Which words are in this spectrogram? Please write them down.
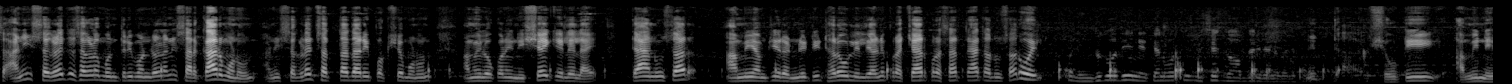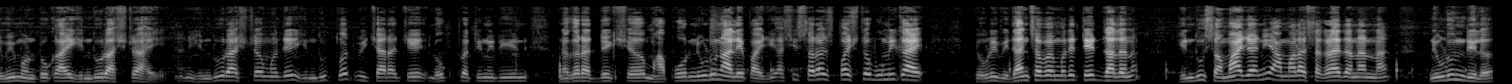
स- आणि सगळ्याचं सगळं मंत्रिमंडळ आणि सरकार म्हणून आणि सगळेच सत्ताधारी पक्ष म्हणून आम्ही लोकांनी निश्चय केलेला आहे. त्यानुसार आम्ही आमची रणनीती ठरवलेली आणि प्रचार प्रसार त्याच अनुसार होईल. पण हिंदुत्ववादी नेत्यांवरती विशेष जबाबदारी शेवटी आम्ही नेहमी म्हणतो का हिंदू राष्ट्र आहे. आणि हिंदू राष्ट्रामध्ये हिंदुत्वच विचाराचे लोकप्रतिनिधी नगराध्यक्ष महापौर निवडून आले पाहिजे अशी सरळ स्पष्ट भूमिका आहे. एवढी विधानसभेमध्ये तेच झालं ना. हिंदू समाजाने आम्हाला सगळ्या जणांना निवडून दिलं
